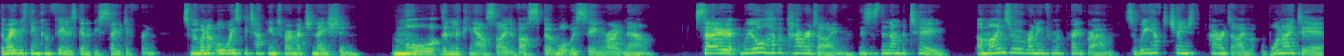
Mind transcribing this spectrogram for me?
The way we think and feel is going to be so different. So we want to always be tapping into our imagination more than looking outside of us at what we're seeing right now. So we all have a paradigm. This is the number two. Our minds are all running from a program. So we have to change the paradigm, one idea,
